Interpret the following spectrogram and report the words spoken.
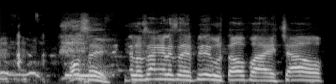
José, De Los Ángeles se despide Gustavo Páez. Chao.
